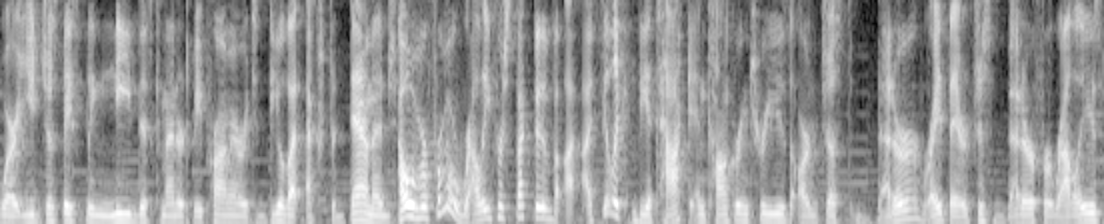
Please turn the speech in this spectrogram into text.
where you just basically need this commander to be primary to deal that extra damage. However from a rally perspective I, I feel like the attack and conquering trees are just better right? They're just better for rallies.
